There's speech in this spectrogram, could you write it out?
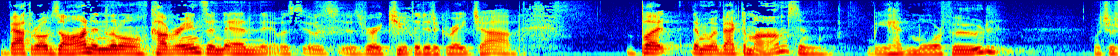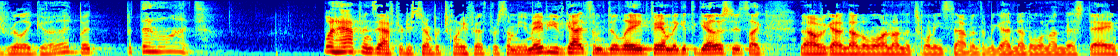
bathrobes on and little coverings, and, and it was it was it was very cute. They did a great job. But then we went back to mom's, and we had more food, which was really good. But but then what? What happens after December 25th for some of you? Maybe you've got some delayed family get together, so it's like, no, we've got another one on the 27th, and we got another one on this day. And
